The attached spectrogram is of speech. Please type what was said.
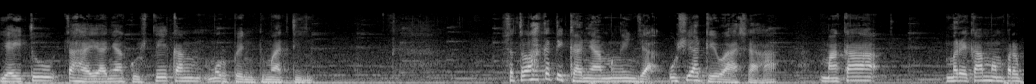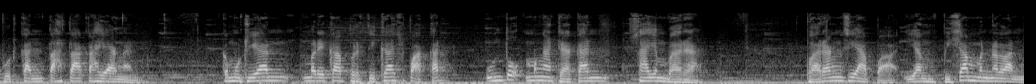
yaitu cahayanya Gusti Kang Murbeng Dumadi. Setelah ketiganya menginjak usia dewasa, maka mereka memperebutkan tahta kahyangan Kemudian mereka bertiga sepakat untuk mengadakan sayembara. Barang siapa yang bisa menelan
